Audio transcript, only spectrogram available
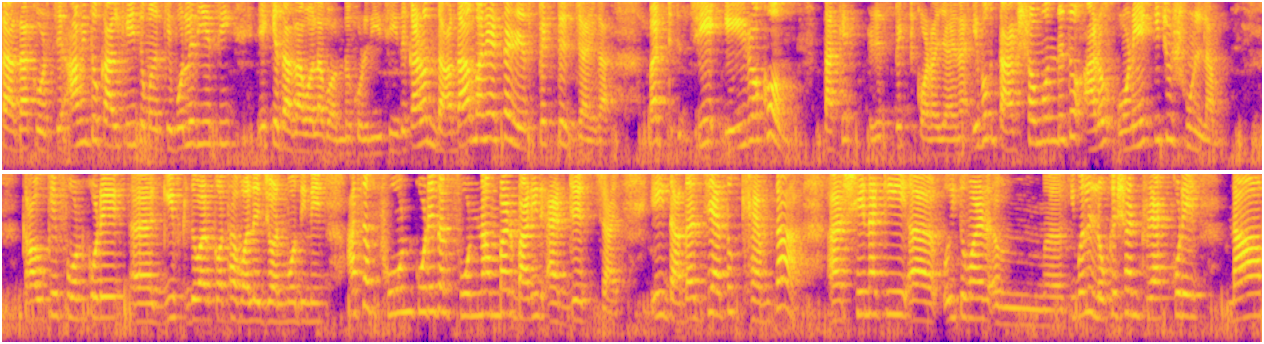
দাদা করছে। আমি তো কালকেই তোমাদেরকে বলে দিয়েছি, একে দাদা বলা বন্ধ করে দিয়েছি। কারণ দাদা মানে একটা রেসপেক্টের জায়গা। বাট যে এই রকম, তাকে রেসপেক্ট করা যায় না। এবং তার সম্বন্ধে তো আরও অনেক কিছু শুনলাম। কাউকে ফোন করে গিফট দেওয়ার কথা বলে জন্মদিনে। আচ্ছা ফোন করে তার ফোন নাম্বার বাড়ির অ্যাড্রেস চায়। এই দাদার যে এত ক্ষমতা সে নাকি ওই তোমার কি বলে লোকেশন ট্র্যাক করে নাম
